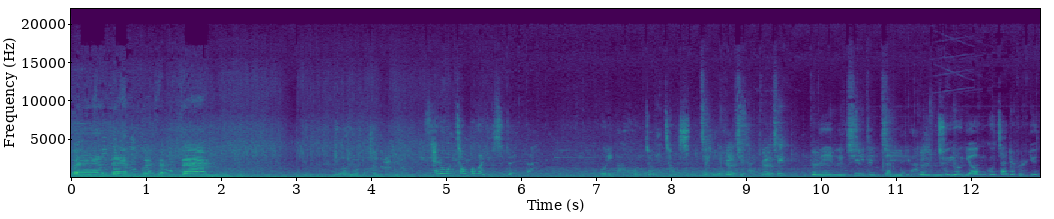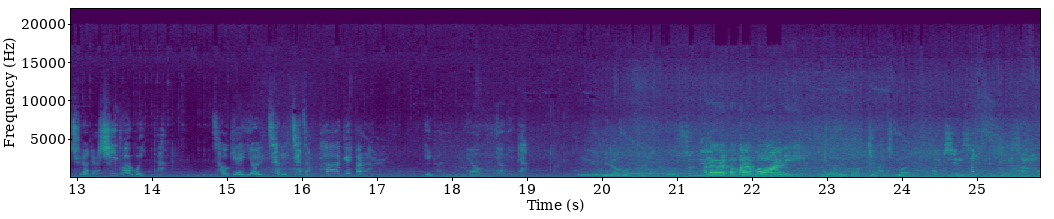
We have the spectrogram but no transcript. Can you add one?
뱀뱀뱀뱀 새로운 정보가 입수됐다. 우리가 혼종의 정신이 치끌 치끌 치끌 치리 치리 끌 주요 연구 자료를 유출하려 시도하고 있다. 적의 열차를 찾아 파괴하라. 이건 명령이다. 형님이라고 불러. 무슨 일? 가능하면 벙커랑 멀리 열받게 하지 상무.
